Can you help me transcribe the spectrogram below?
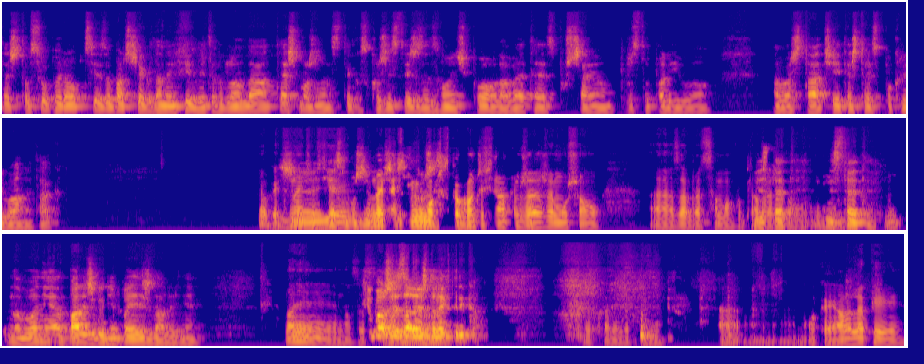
też to super opcje, zobaczcie jak w danej firmie to wygląda, też można z tego skorzystać, że zadzwonić po lawetę, spuszczają prosto paliwo na warsztacie i też to jest pokrywane, tak? Okay, najczęściej, najczęściej mimo wszystko kończy się na tym, że, że muszą e, zabrać samochód Niestety, niestety, no bo nie odpalisz go, nie pojedziesz dalej, nie? No nie, nie, nie. No, Chyba, że zależy do elektryka. Dokładnie, dokładnie. E, Okej, okay, ale lepiej,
